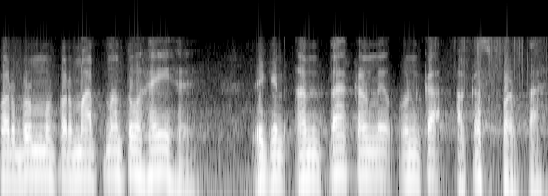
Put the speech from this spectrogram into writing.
परब्रह्म परमात्मा तो है ही है, लेकिन अंतकरण में उनका अकस पड़ता है,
